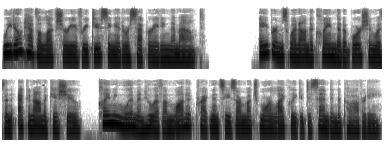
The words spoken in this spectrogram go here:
We don't have the luxury of reducing it or separating them out. Abrams went on to claim that abortion was an economic issue, claiming women who have unwanted pregnancies are much more likely to descend into poverty.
